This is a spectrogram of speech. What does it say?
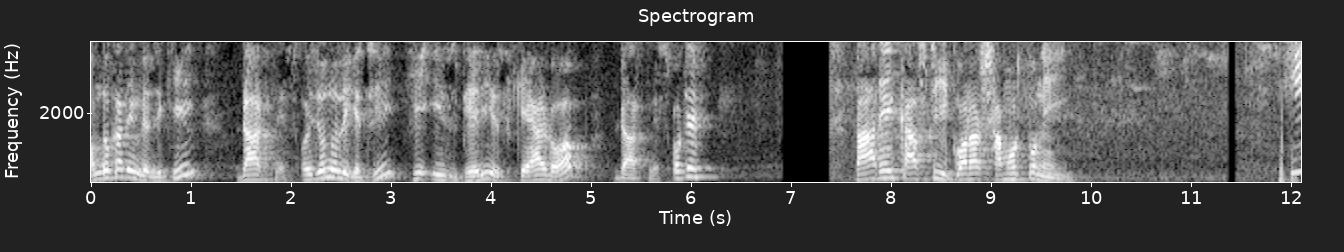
অন্ধকার ইংরেজি কি? ডার্কনেস ওই জন্য লিখেছি he is very scared of darkness okay তার এই কাজটি করার সামর্থ্য নেই। He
